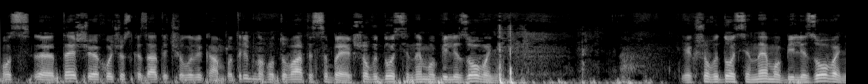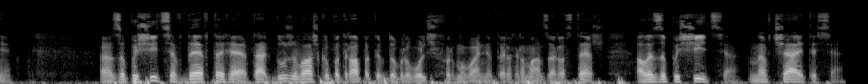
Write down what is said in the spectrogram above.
Ось е, те, що я хочу сказати чоловікам, потрібно готувати себе. Якщо ви досі не мобілізовані, Якщо ви досі не мобілізовані, е, запишіться в ДФТГ. Так, дуже важко потрапити в добровольче формування тергромад зараз теж. Але запишіться, навчайтеся.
